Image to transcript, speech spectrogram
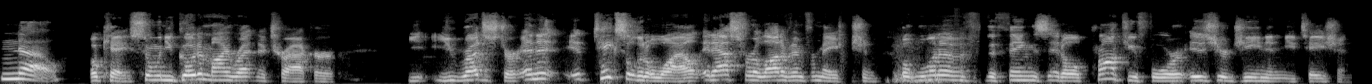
No. Okay, so when you go to my retina tracker, you, you register and it, it takes a little while. It asks for a lot of information, but one of the things it'll prompt you for is your gene and mutation.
